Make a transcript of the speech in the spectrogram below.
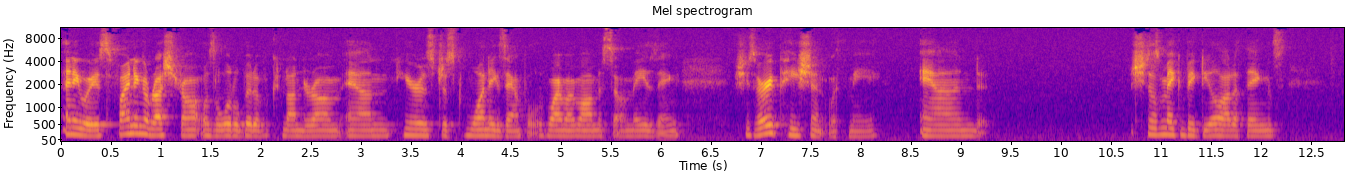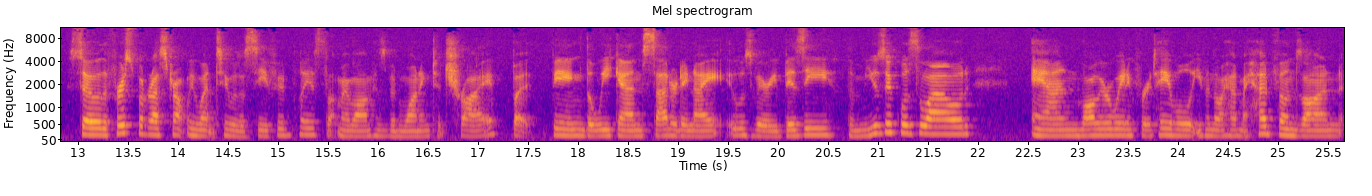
Anyways, finding a restaurant was a little bit of a conundrum and here's just one example of why my mom is so amazing. she's very patient with me and she doesn't make a big deal out of things. So the first restaurant we went to was a seafood place that my mom has been wanting to try, but being the weekend, Saturday night, it was very busy. The music was loud, and while we were waiting for a table, even though I had my headphones on,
